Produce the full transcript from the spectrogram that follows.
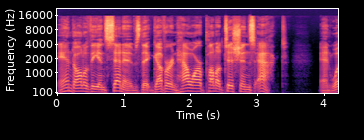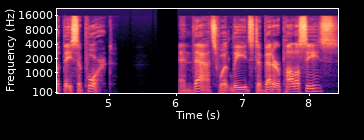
and all of the incentives that govern how our politicians act and what they support. And that's what leads to better policies,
